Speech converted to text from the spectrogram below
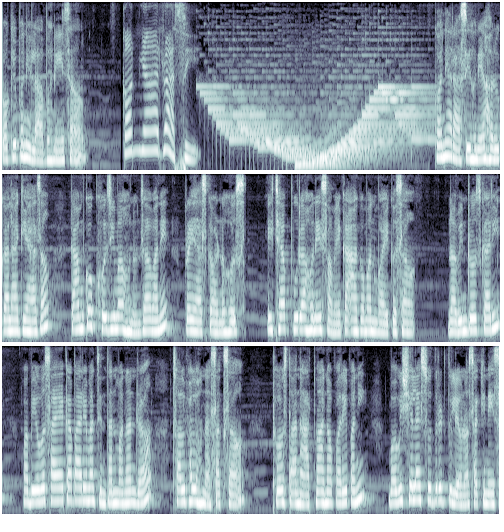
पक्कै पनि लाभ हुनेछ। कन्या राशि। कन्या राशि हुनेहरूका लागि आज कामको खोजीमा हुनुहुन्छ भने प्रयास गर्नुहोस्। इच्छा पुरा हुने समयका आगमन भएको छ। नवीन रोजगारी वा व्यवसायका बारेमा चिन्तन मनन र छलफल हुन सक्छ। ठोस धन हातमा नपरे पनि भविष्यलाई सुदृढ तुल्याउन सकिनेछ।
